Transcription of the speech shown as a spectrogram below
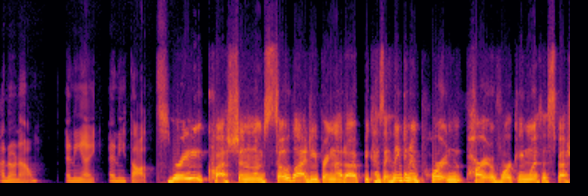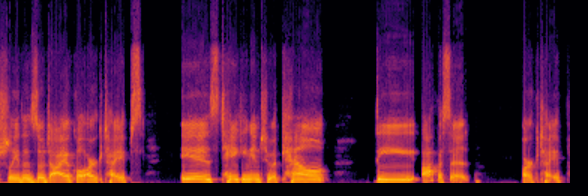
I don't know. Any any thoughts? Great question. And I'm so glad you bring that up because I think an important part of working with, especially the zodiacal archetypes, is taking into account the opposite archetype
